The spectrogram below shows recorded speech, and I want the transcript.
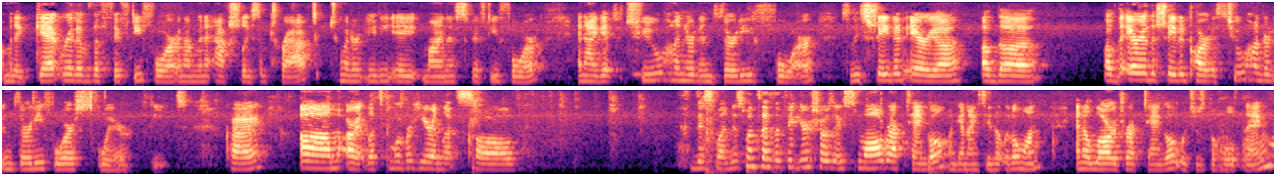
I'm going to get rid of the 54 and I'm going to actually subtract 288 minus 54 and I get 234. So the shaded area of the of the area of the shaded part is 234 square feet. Okay. Um, all right, let's come over here and let's solve this one. This one says the figure shows a small rectangle. Again, I see that little one. And a large rectangle, which is the whole thing.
